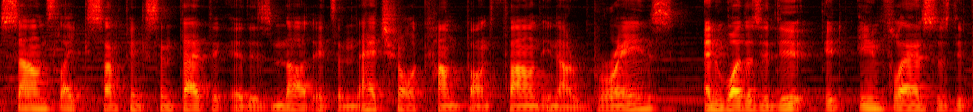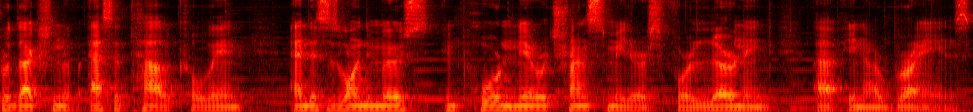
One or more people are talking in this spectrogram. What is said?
sounds like something synthetic, it is not, it's a natural compound found in our brains. And what does it do? It influences the production of acetylcholine, and this is one of the most important neurotransmitters for learning uh, in our brains.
